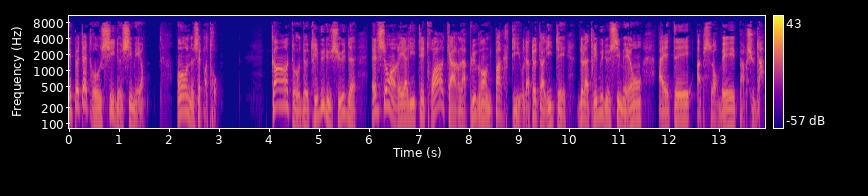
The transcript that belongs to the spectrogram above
et peut-être aussi de Siméon. On ne sait pas trop. Quant aux deux tribus du Sud, elles sont en réalité trois, car la plus grande partie ou la totalité de la tribu de Siméon a été absorbée par Judas.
